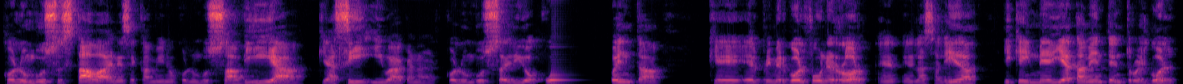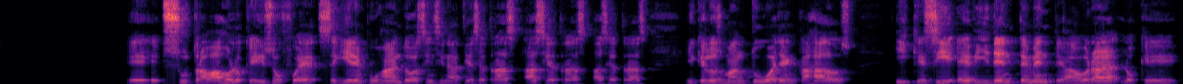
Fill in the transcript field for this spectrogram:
Columbus estaba en ese camino, Columbus sabía que así iba a ganar, Columbus se dio cuenta que el primer gol fue un error en la salida y que inmediatamente entró el gol eh, su trabajo lo que hizo fue seguir empujando a Cincinnati hacia atrás, hacia atrás, hacia atrás y que los mantuvo allá encajados. Y que sí, evidentemente, ahora lo que,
